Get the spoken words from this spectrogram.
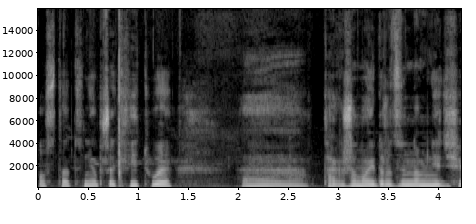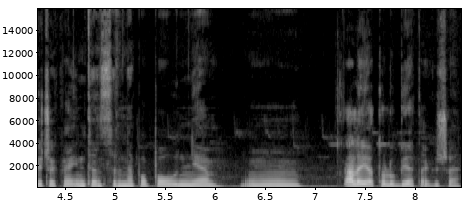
ostatnio przekwitły. E, Także moi drodzy, no mnie dzisiaj czeka intensywne popołudnie, mm, ale ja to lubię, także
